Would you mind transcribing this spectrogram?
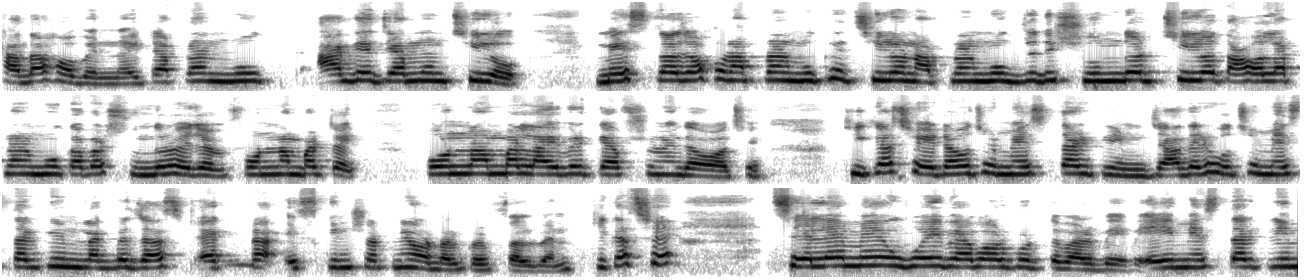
সাদা হবেন না। এটা আপনার মুখ আগে যেমন ছিল, মেস্তা যখন আপনার মুখে ছিল না, আপনার মুখ যদি সুন্দর ছিল, তাহলে আপনার মুখ আবার সুন্দর হয়ে যাবে। ফোন নাম্বার চাই। ফোন নাম্বার লাইভের ক্যাপশনে দেওয়া আছে। ঠিক আছে, এটা হচ্ছে মেস্তার ক্রিম। যাদের হচ্ছে মেস্তার ক্রিম লাগবে জাস্ট একটা স্ক্রিনশট নিয়ে অর্ডার করে ফেলবেন। ঠিক আছে? ছেলে মেয়ে উভয় ব্যবহার করতে পারবে। এই মেস্তার ক্রিম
